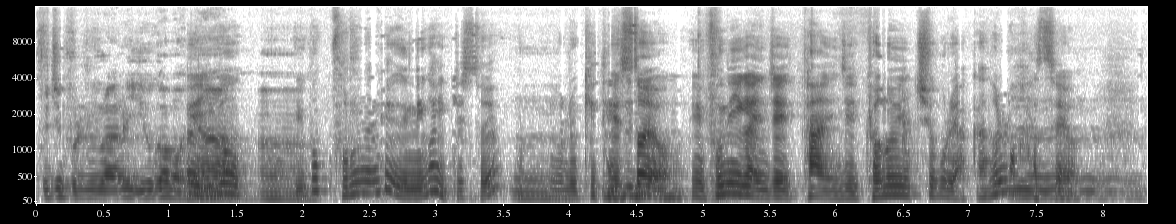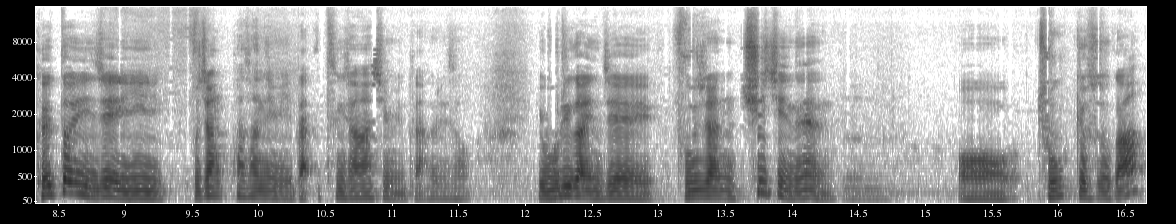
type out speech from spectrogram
굳이 부르라는 이유가 뭐냐? 이거 어. 이거 부르는 게 의미가 있겠어요? 뭐 이렇게 됐어요. 이 분위기가 이제 다 이제 변호인 측으로 약간 흘러갔어요. 그랬더니 이제 이 부장 판사님이 나- 등장하십니다. 그래서 우리가 이제 부장 취지는 어, 조국 교수가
